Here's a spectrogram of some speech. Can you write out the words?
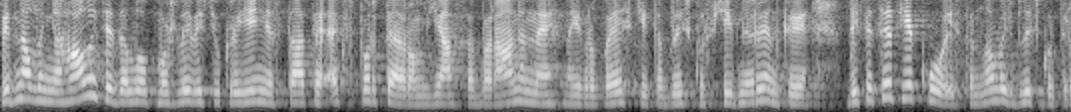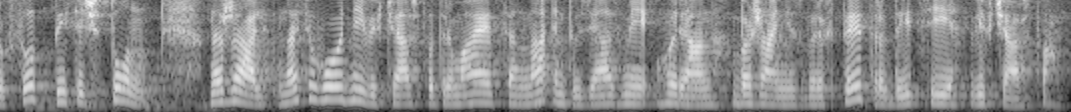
Відновлення галузі дало б можливість Україні стати експортером м'яса баранини на європейські та близькосхідні ринки, дефіцит якої становить близько 300 тисяч тонн. На жаль, на сьогодні вівчарство тримається на ентузіазмі горян, бажанні зберегти традиції вівчарства.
